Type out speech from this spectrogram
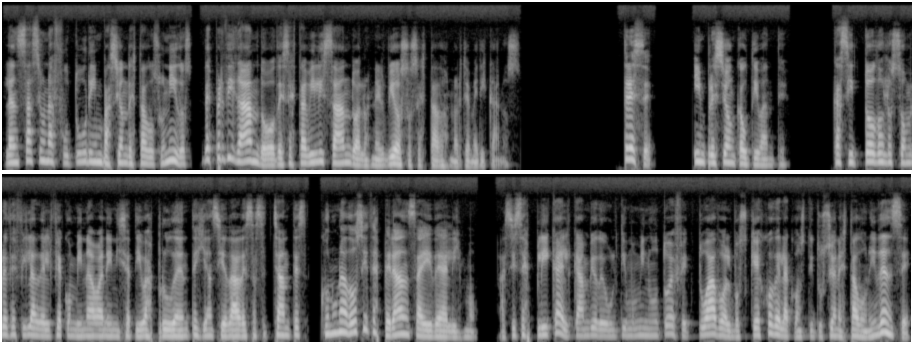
lanzase una futura invasión de Estados Unidos, desperdigando o desestabilizando a los nerviosos estados norteamericanos. 13. Impresión cautivante. Casi todos los hombres de Filadelfia combinaban iniciativas prudentes y ansiedades acechantes con una dosis de esperanza e idealismo. Así se explica el cambio de último minuto efectuado al bosquejo de la Constitución estadounidense,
